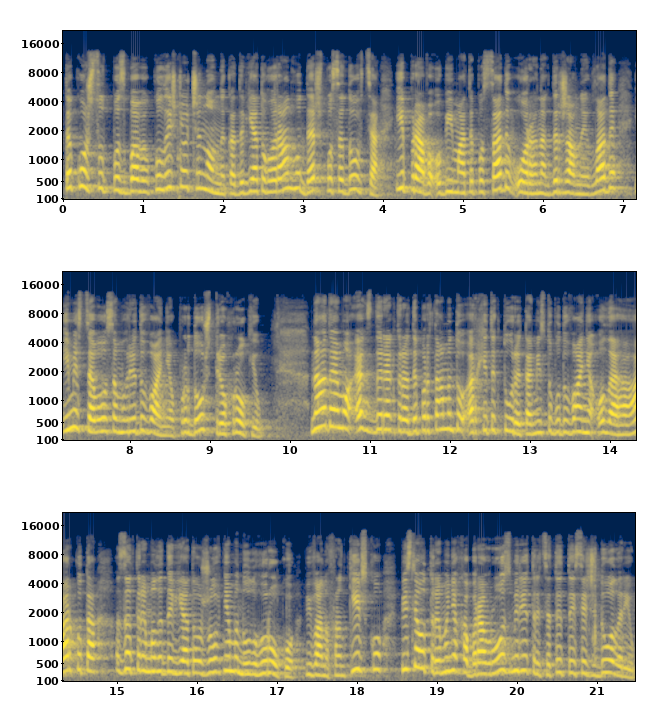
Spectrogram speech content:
Також суд позбавив колишнього чиновника 9-го рангу держпосадовця і права обіймати посади в органах державної влади і місцевого самоврядування впродовж трьох років. Нагадаємо, екс-директора департаменту архітектури та містобудування Олега Гаркота затримали 9 жовтня минулого року в Івано-Франківську після отримання хабара в розмірі 30 тисяч доларів.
